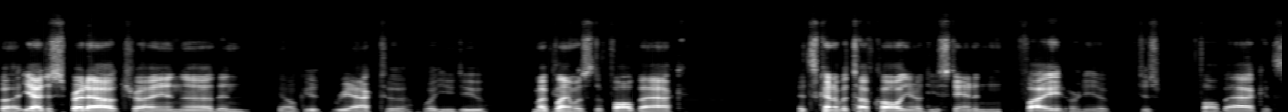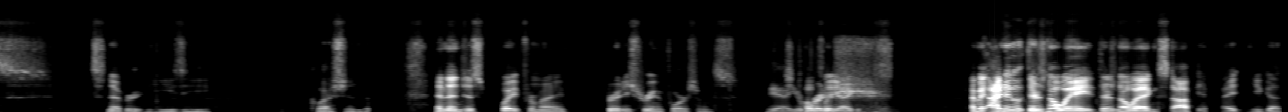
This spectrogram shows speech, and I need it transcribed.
But yeah, just spread out, try and uh, then you know get react to what you do. My plan was to fall back. It's kind of a tough call, you know. Do you stand and fight, or do you just fall back? It's it's never an easy question. But, and then just wait for my British reinforcements. Yeah, you're hopefully British. I mean, I knew there's no way. There's no way I can stop you, right? You got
